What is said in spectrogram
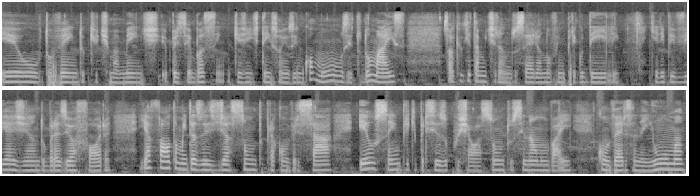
eu tô vendo que ultimamente eu percebo assim que a gente tem sonhos em comuns e tudo mais. Só que o que tá me tirando do sério é o novo emprego dele, que ele vive viajando o Brasil afora e a falta muitas vezes de assunto para conversar. Eu sempre que preciso puxar o assunto, senão não vai conversa nenhuma.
